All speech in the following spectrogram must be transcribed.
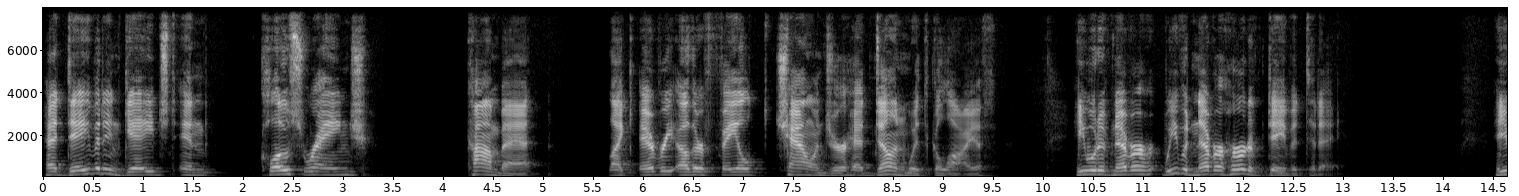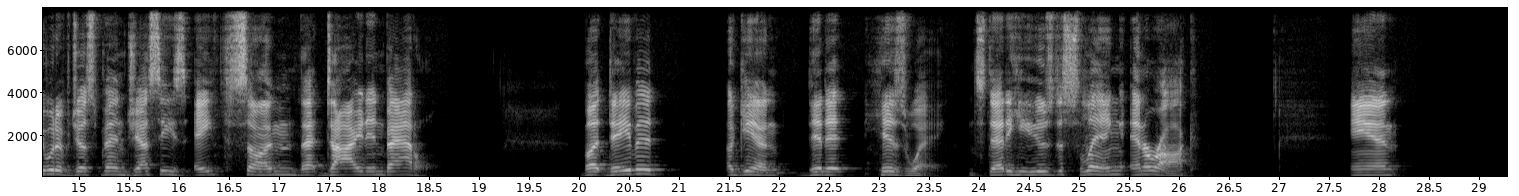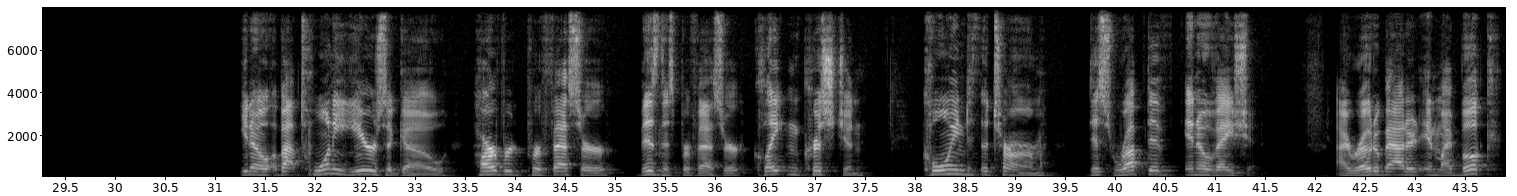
Had David engaged in close range combat like every other failed challenger had done with Goliath, he would have never we would never heard of David today. He would have just been Jesse's eighth son that died in battle. But David, again, did it his way. Instead, he used a sling and a rock. And, you know, about 20 years ago, Harvard professor, business professor, Clayton Christensen coined the term disruptive innovation. I wrote about it in my book.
